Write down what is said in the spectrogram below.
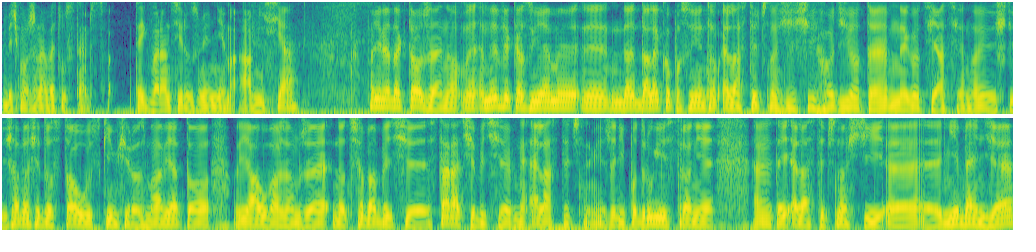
być może nawet ustępstwa. Tej gwarancji, rozumiem, nie ma. A misja? Panie redaktorze, no, my- my wykazujemy y, da- daleko posuniętą elastyczność, jeśli chodzi o te negocjacje. No, jeśli siada się do stołu z kimś rozmawia, to ja uważam, że no, trzeba być, e, starać się być e, elastycznym. Jeżeli po drugiej stronie e, tej elastyczności e, e, nie będzie,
